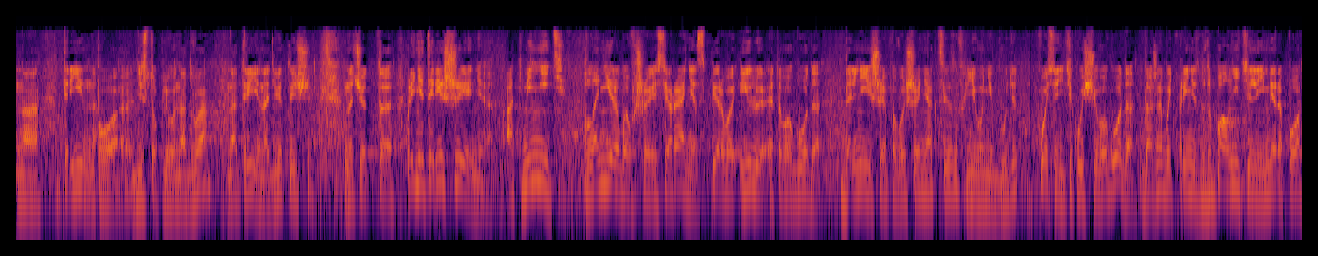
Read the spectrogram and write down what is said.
на 3, по дистопливу на 2, на 3 и на 2 тысячи. Значит, э, принято решение отменить планировавшееся ранее с 1 июля этого года дальнейшее повышение акцизов. Его не будет. К осени текущего года должны быть приняты дополнительные меры по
